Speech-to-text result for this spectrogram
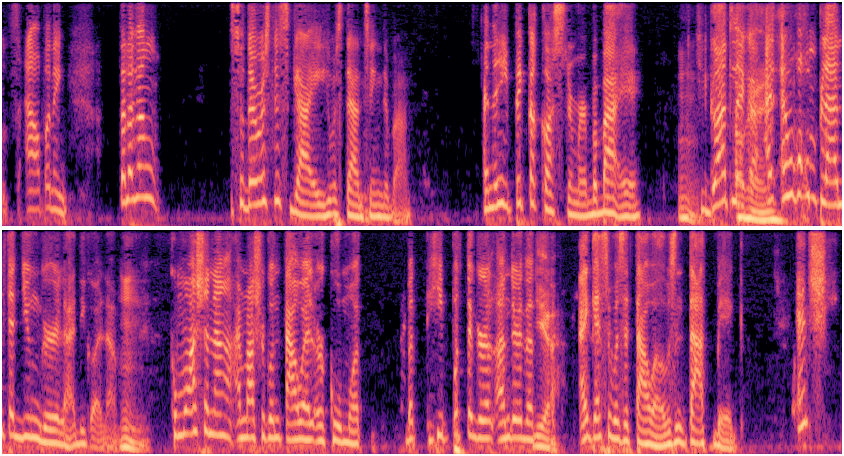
What's happening? Talagang, so there was this guy, he was dancing, di ba? And then he picked a customer, babae. He got like, Okay. a, I, ewan ko kung planted yung girl, ah, di ko alam. Kumuha siya ng, I'm not sure kung towel or kumot, but he put the girl under the, Yeah. I guess it was a towel, it wasn't that big. And she,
